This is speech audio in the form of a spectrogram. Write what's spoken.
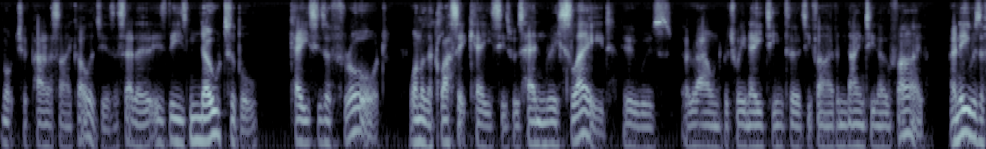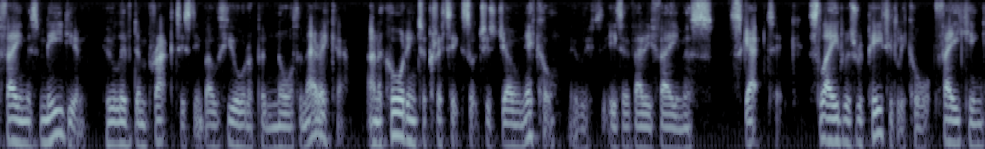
much of parapsychology, as I said, is these notable cases of fraud. One of the classic cases was Henry Slade, who was around between 1835 and 1905. And he was a famous medium who lived and practiced in both Europe and North America. And according to critics such as Joe Nickell, who is a very famous skeptic, Slade was repeatedly caught faking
